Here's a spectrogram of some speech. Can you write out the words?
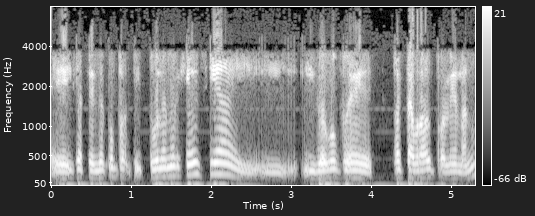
eh, y se atendió con prontitud la emergencia y, luego fue restaurado el problema, ¿no?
